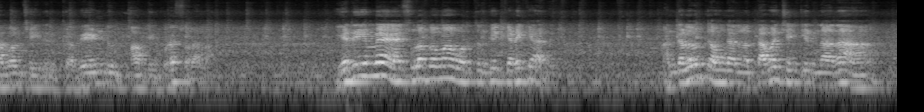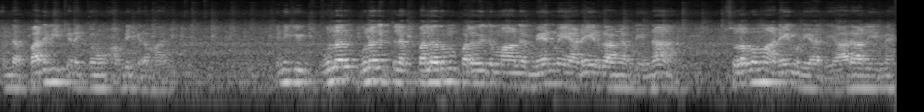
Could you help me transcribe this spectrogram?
தவம் செய்திருக்க வேண்டும் அப்படின்னு கூட சொல்லலாம். எதையுமே சுலபமாக ஒருத்தருக்கு கிடைக்காது. அந்த அளவுக்கு அவங்க அதில் தவம் செஞ்சிருந்தா தான் அந்த பதவி கிடைக்கும் அப்படிங்கிற மாதிரி. இன்னைக்கு உலர் உலகத்தில் பலரும் பலவிதமான மேன்மை அடையிறாங்க அப்படின்னா சுலபமாக அடைய முடியாது யாராலையுமே.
